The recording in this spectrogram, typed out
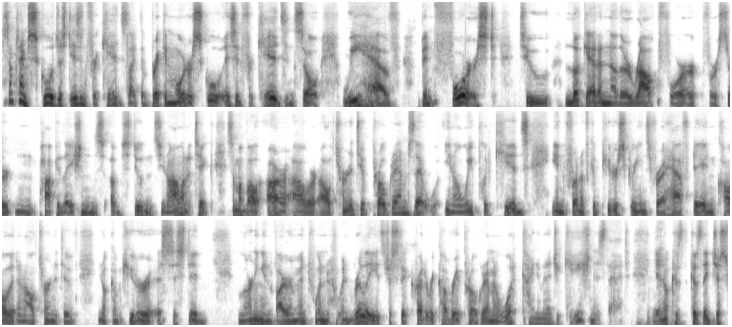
sometimes school just isn't for kids like the brick and mortar school isn't for kids. And so we have been forced to look at another route for for certain populations of students. You know i want to take some of our, our our alternative programs that you know we put kids in front of computer screens for a half day and call it an alternative you know computer assisted learning environment when when really it's just a credit recovery program. And what kind of an education is that? Yeah. Mm-hmm. you know because because they just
